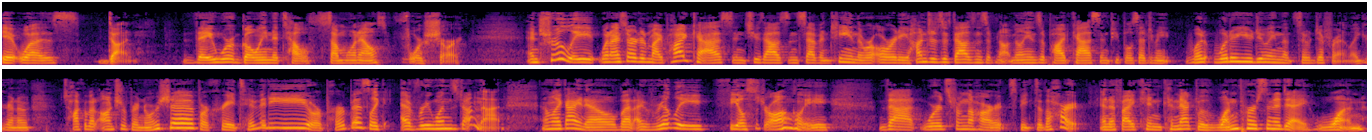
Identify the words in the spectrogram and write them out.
it was done. They were going to tell someone else for sure. And truly, when I started my podcast in 2017, there were already hundreds of thousands, if not millions of podcasts. And people said to me, what, what are you doing that's so different? Like you're going to talk about entrepreneurship or creativity or purpose? Like everyone's done that. And I'm like, I know, but I really feel strongly that words from the heart speak to the heart. And if I can connect with one person a day, one,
